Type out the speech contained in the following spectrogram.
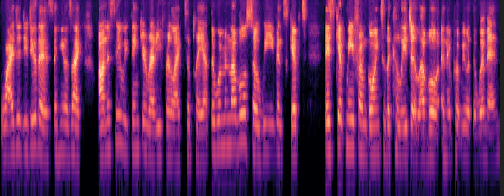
why did you do this? And he was like, honestly, we think you're ready for like to play at the women level. So we even skipped they skipped me from going to the collegiate level and they put me with the women.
